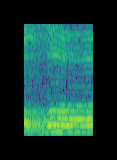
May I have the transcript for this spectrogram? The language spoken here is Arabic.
الله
